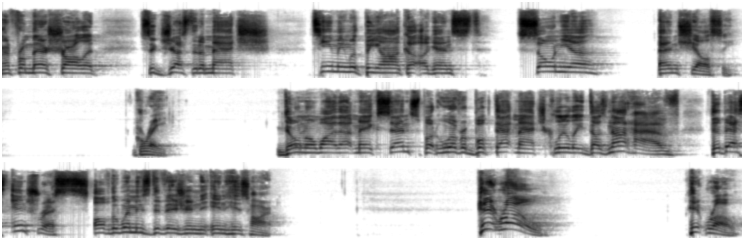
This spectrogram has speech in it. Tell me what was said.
And from there, Charlotte suggested a match teaming with Bianca against Sonya and Chelsea. Great. Don't know why that makes sense, but whoever booked that match clearly does not have the best interests of the women's division in his heart. Hit row. Hit row.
